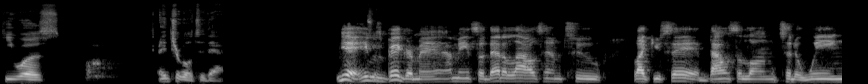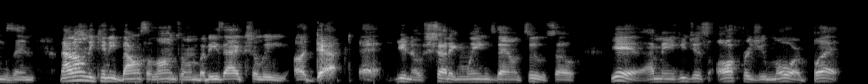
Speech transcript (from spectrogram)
he was integral to that. Yeah, he So was bigger, man. I mean, so that allows him to, like you said, bounce along to the wings. And not only can he bounce along to him, but he's actually adept at, you know, shutting wings down too. So, yeah, I mean, he just offers you more. But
